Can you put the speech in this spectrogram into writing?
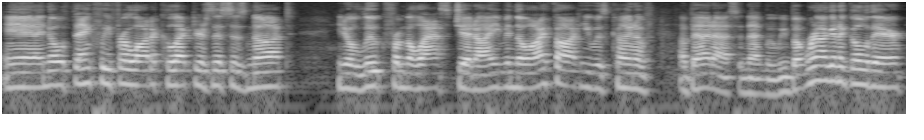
and I know thankfully for a lot of collectors this is not you know Luke from The Last Jedi even though I thought he was kind of a badass in that movie but we're not going to go there.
